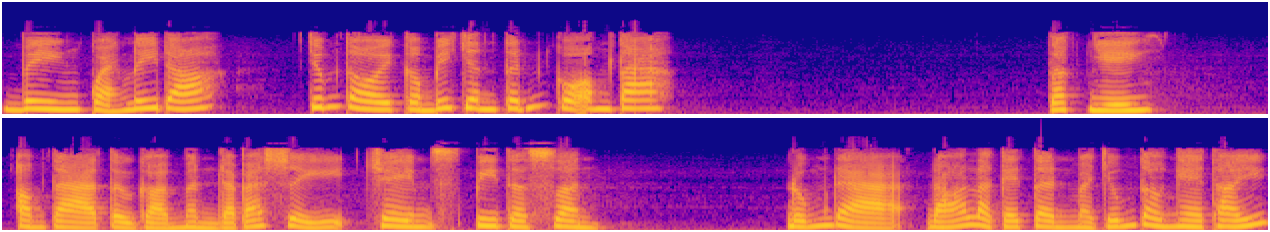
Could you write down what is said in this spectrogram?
Viên quản lý đó, chúng tôi cần biết danh tính của ông ta. Tất nhiên, ông ta tự gọi mình là bác sĩ James Peterson. Đúng là đó là cái tên mà chúng tôi nghe thấy.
